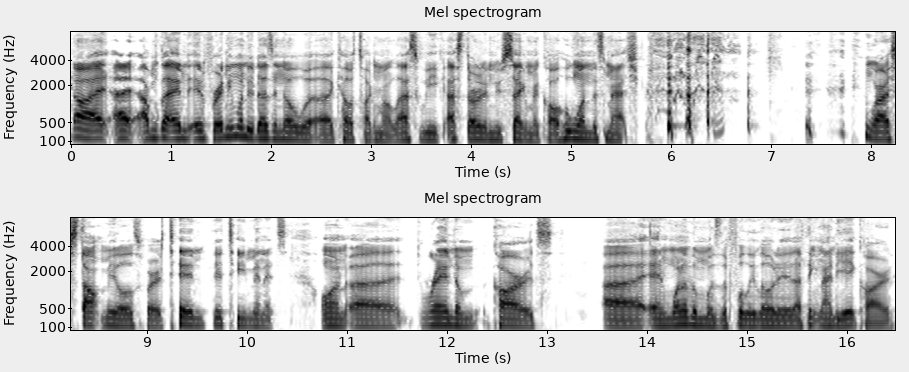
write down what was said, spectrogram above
No, I, I I'm glad. And, and for anyone who doesn't know what uh, Kel was talking about last week, I started a new segment called "Who Won This Match," where I stomp Meelz for 10, 15 minutes on uh random cards, uh, and one of them was the fully loaded, I think '98 card.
